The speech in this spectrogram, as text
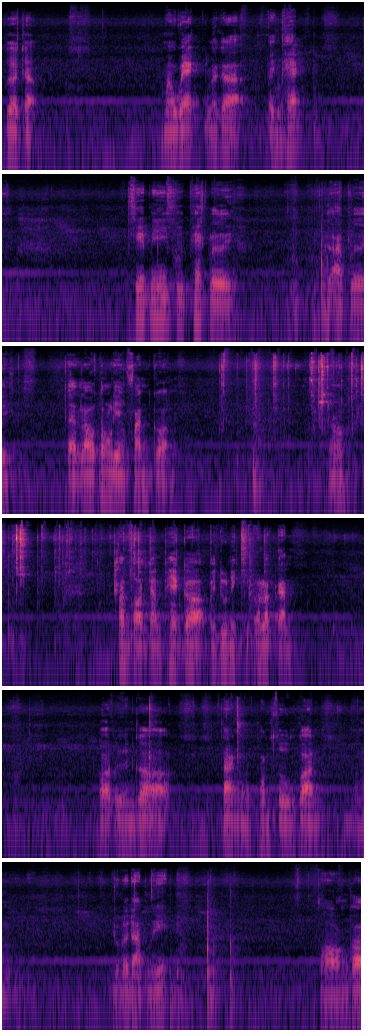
เพื่อจะมาแว็กแล้วก็ไปแพ็คเคสนี้คือแพ็คเลย คืออัดเลย แต่เราต้องเรียงฟันก่อน เนาะขั้นตอนการแพ็กก็ไปดูในคลิปเอาละกันก่อนอื่นก็ตั้งความสูงก่อนอยู่ระดับนี้สองก็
